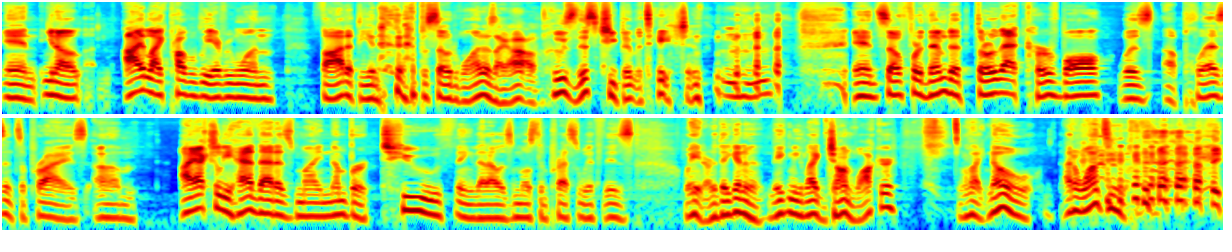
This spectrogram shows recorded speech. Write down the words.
And you know, I like probably everyone thought at the end of episode one. I was like, oh, who's this cheap imitation? Mm-hmm. and so for them to throw that curveball was a pleasant surprise. Um, I actually had that as my number two thing that I was most impressed with is wait, are they gonna make me like John Walker? I'm like, no, I don't want to.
